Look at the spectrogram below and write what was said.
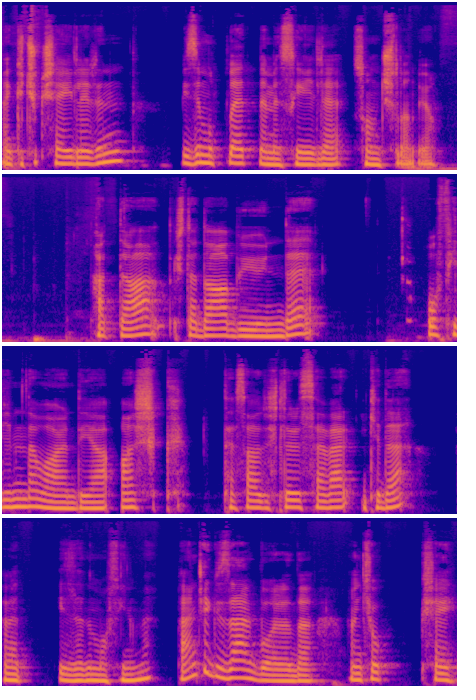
Yani küçük şeylerin bizi mutlu etmemesiyle sonuçlanıyor. Hatta işte daha büyüğünde o filmde vardı ya Aşk Tesadüfleri Sever 2'de. Evet izledim o filmi. Bence güzel bu arada. Hani çok şey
